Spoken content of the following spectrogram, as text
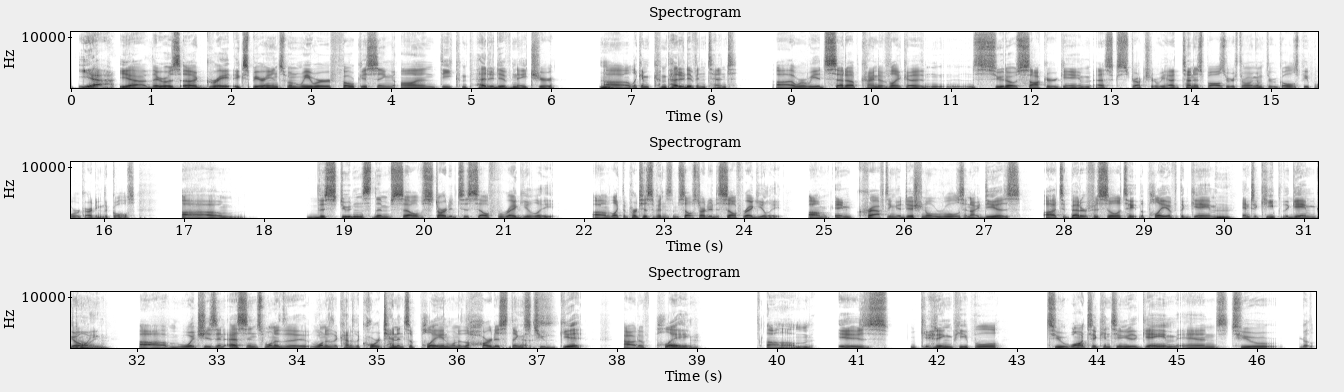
Yeah, yeah. There was a great experience when we were focusing on the competitive nature, Mm. uh, like in competitive intent, uh, where we had set up kind of like a pseudo soccer game esque structure. We had tennis balls, we were throwing them through goals, people were guarding the goals. Um, the students themselves started to self regulate, um, like the participants themselves started to self regulate um, and crafting additional rules and ideas uh, to better facilitate the play of the game Mm. and to keep the game going. Um, which is in essence one of the one of the kind of the core tenets of play and one of the hardest things to get out of play um, is getting people to want to continue the game and to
